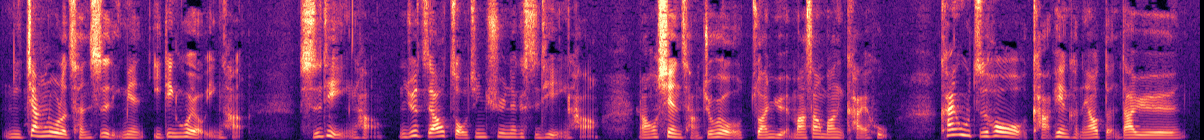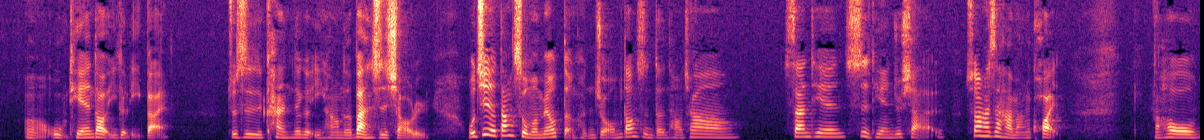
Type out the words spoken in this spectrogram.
你降落的城市里面一定会有银行。实体银行，你就只要走进去那个实体银行，然后现场就会有专员马上帮你开户。开户之后，卡片可能要等大约呃五天到一个礼拜，就是看那个银行的办事效率。我记得当时我们没有等很久，我们当时等好像三天四天就下来了，虽然还是还蛮快。然后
